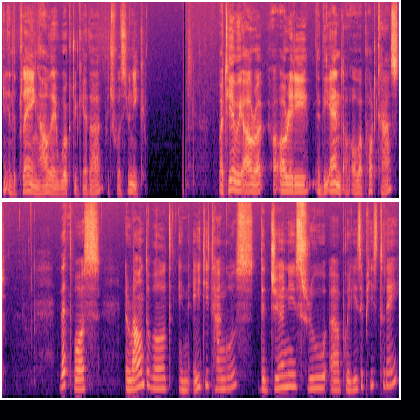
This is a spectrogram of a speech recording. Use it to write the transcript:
in the playing, how they work together, which was unique. But here we are uh, already at the end of our podcast. That was Around the World in 80 Tangos, the journey through a Pugliese piece today.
